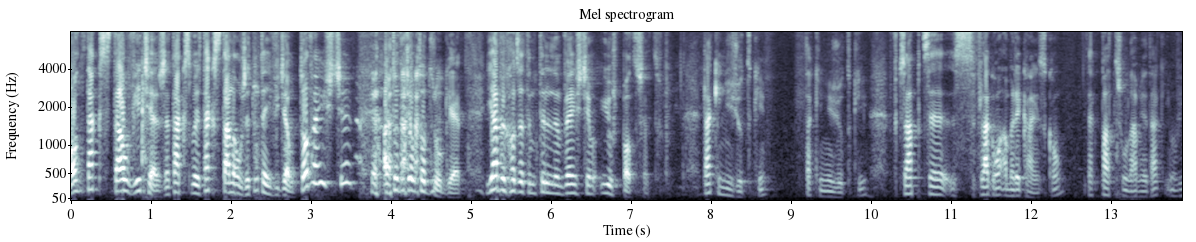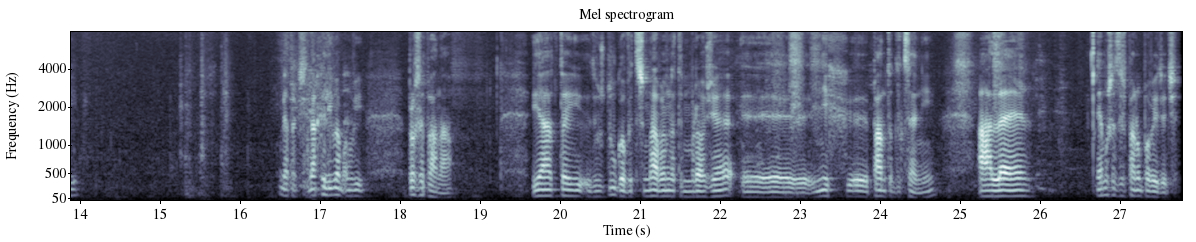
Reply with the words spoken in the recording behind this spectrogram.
on tak stał, wiecie, że tak sobie tak stanął, że tutaj widział to wejście, a to widział to drugie. Ja wychodzę tym tylnym wejściem i już podszedł. Taki niziutki, taki niziutki, w czapce z flagą amerykańską. Tak patrzył na mnie tak i mówi, ja tak się nachyliłem, on mówi, proszę pana, ja tutaj już długo wytrzymałem na tym mrozie, yy, niech yy, pan to doceni, ale ja muszę coś panu powiedzieć.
